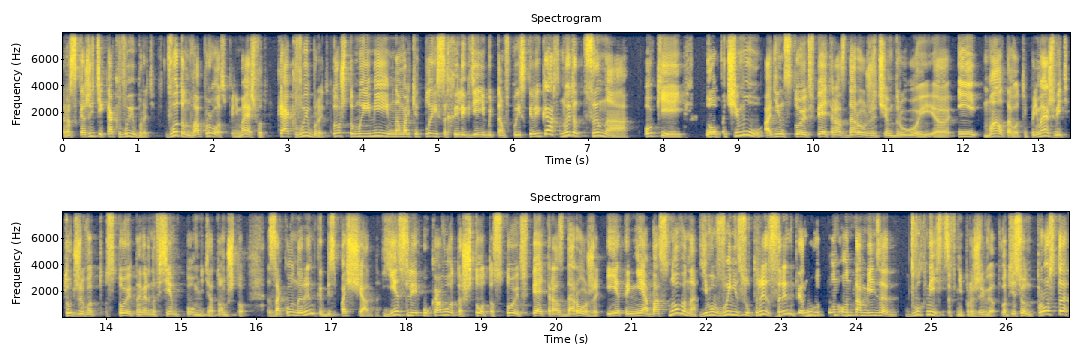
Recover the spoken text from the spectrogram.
расскажите, как выбрать. Вот он вопрос, понимаешь, вот как выбрать. То, что мы имеем на маркетплейсах или где-нибудь там в поисковиках, ну, это цена, окей. Но почему один стоит в пять раз дороже, чем другой? Э, и мало того, ты понимаешь, ведь тут же вот стоит, наверное, всем помнить о том, что законы рынка беспощадны. Если у кого-то что-то стоит в пять раз дороже, и это не обосновано, его вынесут ры- с рынка, ну вот он, он там, я не знаю, двух месяцев не проживет. Вот если он просто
